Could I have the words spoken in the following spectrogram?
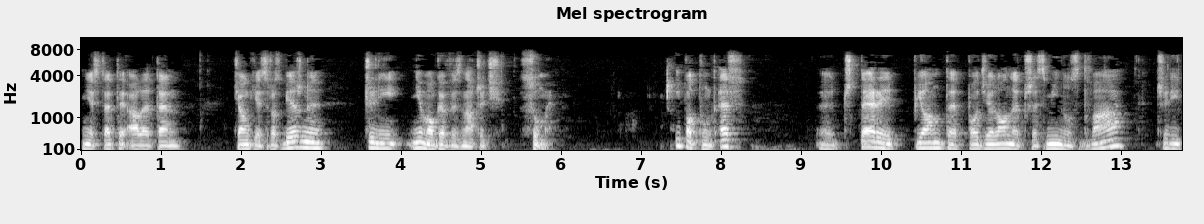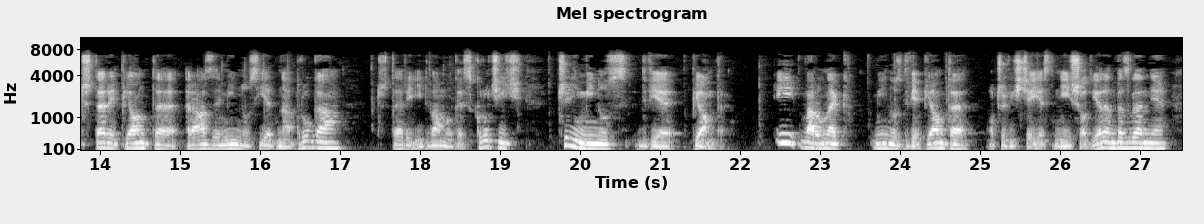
niestety, ale ten ciąg jest rozbieżny, czyli nie mogę wyznaczyć sumy. I podpunkt F 4 piąte podzielone przez minus 2, czyli 4 piąte razy minus 1 druga, 4 i 2 mogę skrócić, czyli minus 2 piąte. I warunek minus 2 piąte oczywiście jest mniejszy od 1 bezwzględnie, y,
